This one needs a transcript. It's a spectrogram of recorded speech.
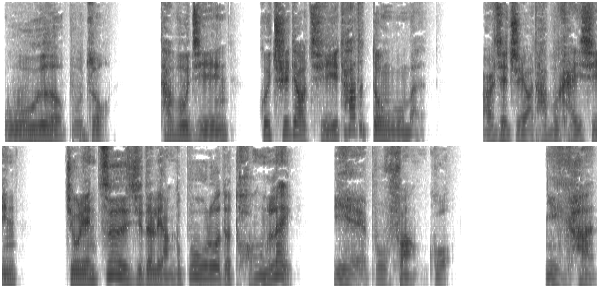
无恶不作，它不仅会吃掉其他的动物们，而且只要他不开心，就连自己的两个部落的同类也不放过。你看，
